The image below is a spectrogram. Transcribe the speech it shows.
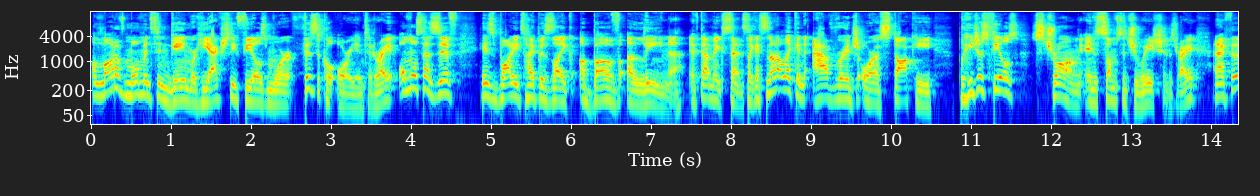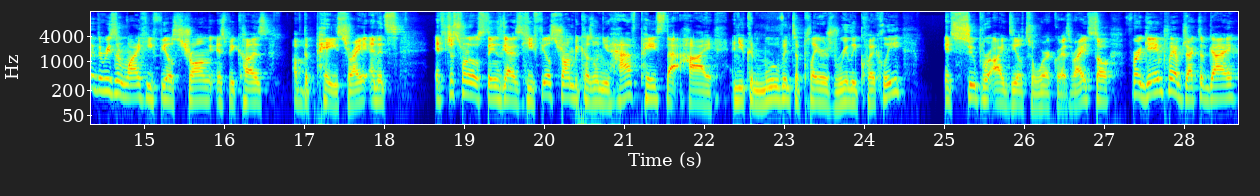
a lot of moments in game where he actually feels more physical oriented, right? Almost as if his body type is like above a lean, if that makes sense. Like it's not like an average or a stocky but he just feels strong in some situations, right? And I feel like the reason why he feels strong is because of the pace, right? And it's it's just one of those things, guys. He feels strong because when you have pace that high and you can move into players really quickly, it's super ideal to work with, right? So for a gameplay objective guy,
